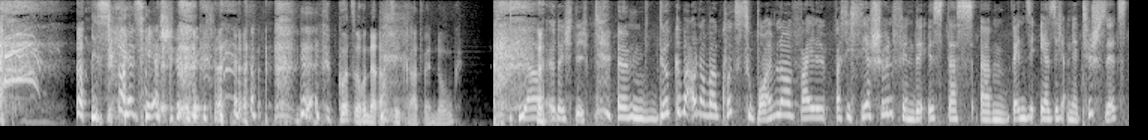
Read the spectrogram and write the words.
sehr, sehr schön. Kurze 180-Grad-Wendung. Ja, richtig. Ähm, Dirk, aber auch noch mal kurz zu Bäumler, weil was ich sehr schön finde, ist, dass ähm, wenn sie, er sich an den Tisch setzt,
